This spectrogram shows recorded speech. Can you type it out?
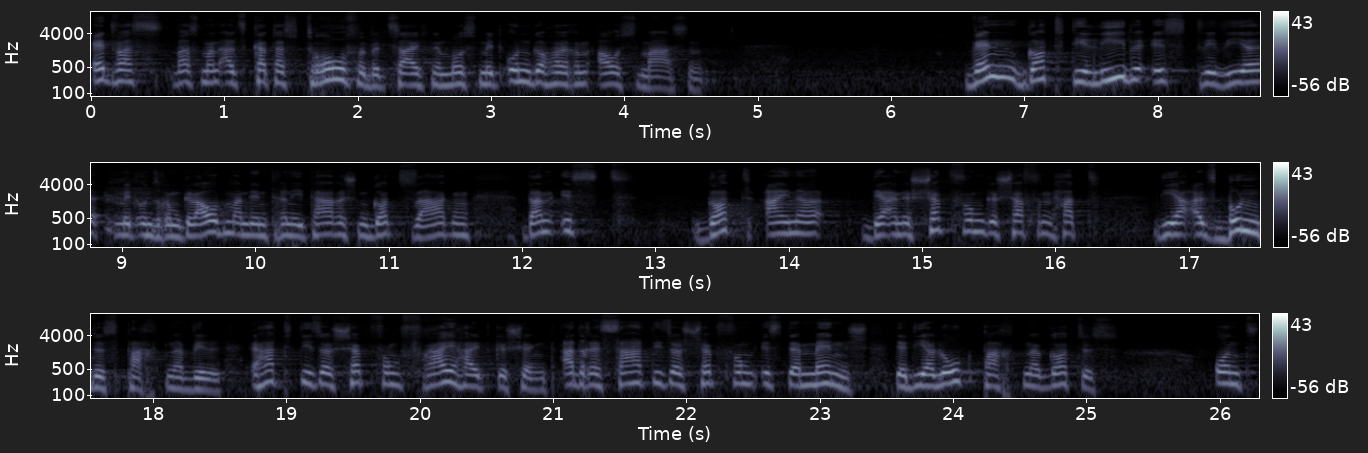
etwas, was man als Katastrophe bezeichnen muss mit ungeheuren Ausmaßen. Wenn Gott die Liebe ist, wie wir mit unserem Glauben an den trinitarischen Gott sagen, dann ist Gott einer, der eine Schöpfung geschaffen hat, die er als Bundespartner will. Er hat dieser Schöpfung Freiheit geschenkt. Adressat dieser Schöpfung ist der Mensch, der Dialogpartner Gottes. Und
